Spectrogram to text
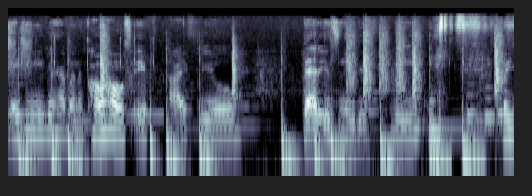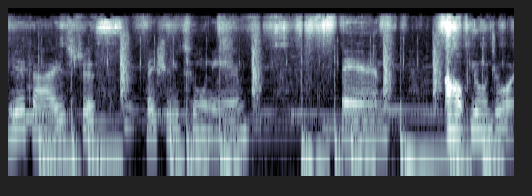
maybe even having a co-host if I feel that is needed but yeah, guys, just make sure you tune in and I hope you enjoy.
